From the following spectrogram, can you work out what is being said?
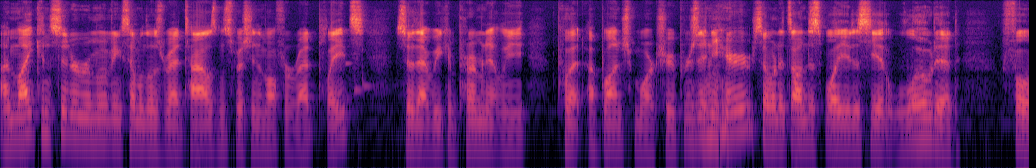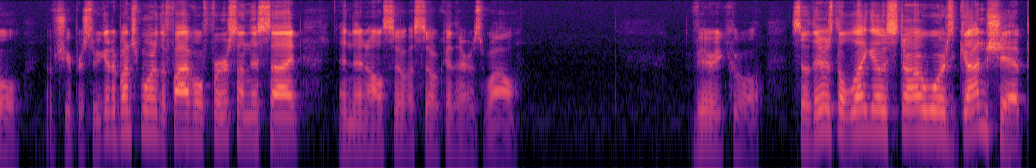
I might consider removing some of those red tiles and switching them out for red plates so that we can permanently put a bunch more troopers in here. So when it's on display, you just see it loaded full of troopers. So we got a bunch more of the 501st on this side, and then also Ahsoka there as well. Very cool. So there's the LEGO Star Wars gunship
